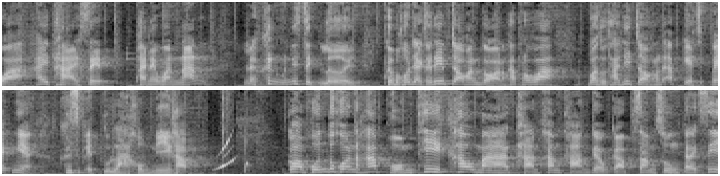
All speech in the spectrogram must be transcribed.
ว่าให้ถ่ายเสร็จภายในวันนั้น แล้วขึ้นวันที่ 10 เลยเผื่อบางคนอยากจะรีบจองกันก่อนครับ เพราะว่าวันสุดท้ายที่จองแล้วได้อัปเกรดสเปคเนี่ยคือ 11 ตุลาคมนี้ครับ ก็ขอบคุณทุกคนนะครับผมที่เข้ามาถามคำถามเกี่ยวกับ Samsung Galaxy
